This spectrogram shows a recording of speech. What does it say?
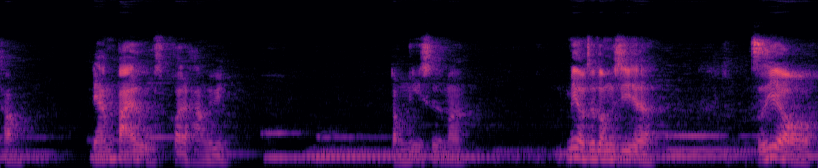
套，两百五十块的航运，懂意思吗？没有这东西的，只有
